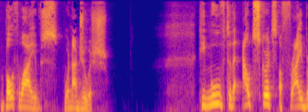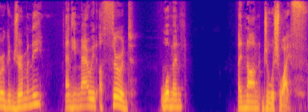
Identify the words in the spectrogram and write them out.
Both wives were not Jewish. He moved to the outskirts of Freiburg in Germany and he married a third woman a non-Jewish wife.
